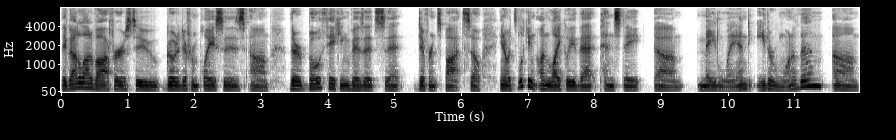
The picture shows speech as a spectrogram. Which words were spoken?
they've got a lot of offers to go to different places. Um, they're both taking visits at different spots. So, you know, it's looking unlikely that Penn State um, may land either one of them. Um,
